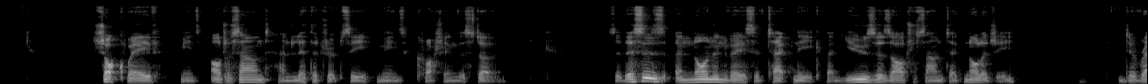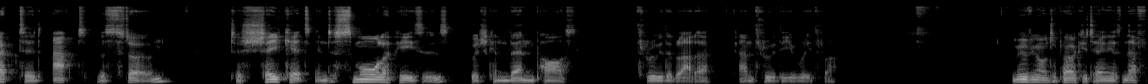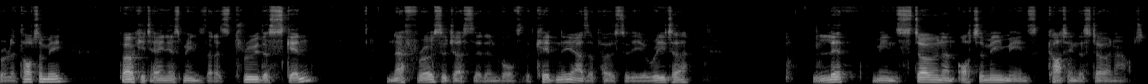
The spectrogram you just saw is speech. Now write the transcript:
shockwave means ultrasound, and lithotripsy means crushing the stone. So this is a non-invasive technique that uses ultrasound technology directed at the stone to shake it into smaller pieces which can then pass through the bladder and through the urethra. Moving on to percutaneous nephrolithotomy. Percutaneous means that it's through the skin. Nephro suggests it involves the kidney as opposed to the ureter. Lith means stone and otomy means cutting the stone out.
